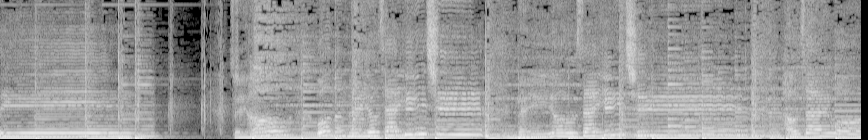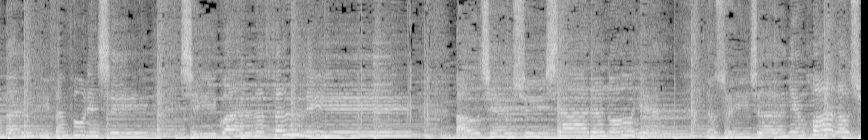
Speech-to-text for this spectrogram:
离。最后我们没有在一起，没有在一起。好在我们已反复练习，习惯了分离。抱歉许下的诺言，要随着年华老去。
